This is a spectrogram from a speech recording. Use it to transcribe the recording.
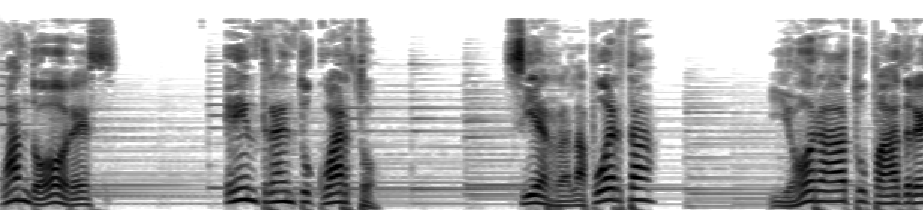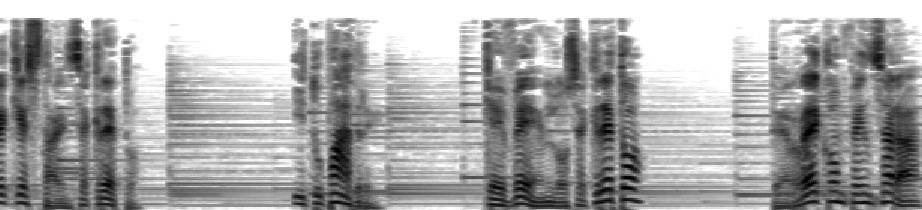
cuando ores, entra en tu cuarto, cierra la puerta y ora a tu Padre que está en secreto. Y tu Padre, que ve en lo secreto, te recompensará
